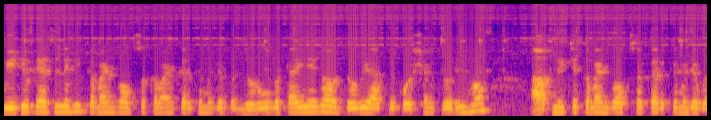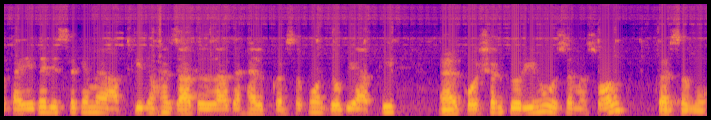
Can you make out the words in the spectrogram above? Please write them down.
वीडियो कैसी लगी कमेंट बॉक्स में कमेंट करके मुझे ज़रूर बताइएगा, और जो भी आपकी क्वेश्चन क्यूरी हो, आप नीचे कमेंट बॉक्स में करके मुझे बताइएगा, जिससे कि मैं आपकी जो है ज़्यादा से ज़्यादा हेल्प कर सकूँ, और जो भी आपकी क्वेश्चन क्यूरी हो, उसे मैं सॉल्व कर सकूँ।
